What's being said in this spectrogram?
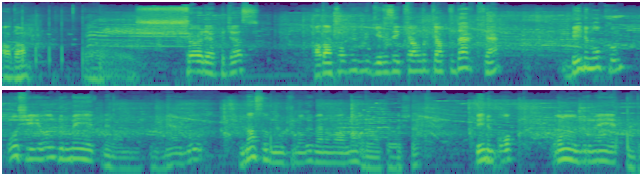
Adam ee, şöyle yapacağız. Adam çok büyük bir gerizekalılık yaptı derken benim okum o şeyi öldürmeye yetmedi anlamına koyayım. Yani bu nasıl mümkün oluyor ben onu anlamadım arkadaşlar. Benim ok onu öldürmeye yetmedi.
